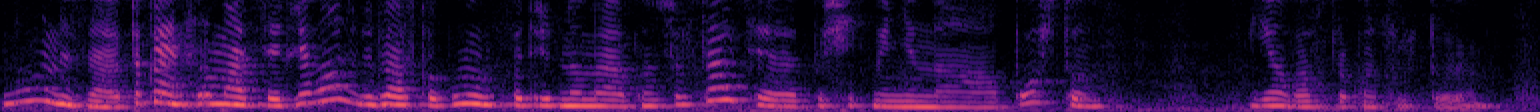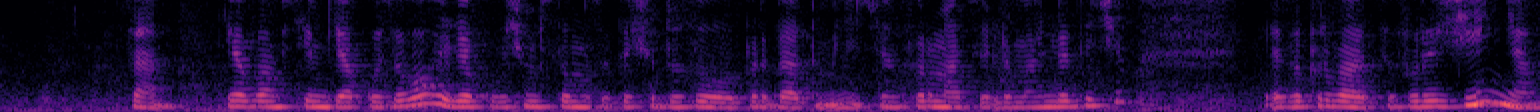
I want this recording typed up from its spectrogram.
Ну, не знаю, така інформація для вас. Будь ласка, кому потрібна моя консультація, пишіть мені на пошту, я вас проконсультую. Все. Я вам всім дякую за увагу. Дякую вашим силам за те, що дозволили передати мені цю інформацію для моїх глядачів. Я закриваю це виражіння.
